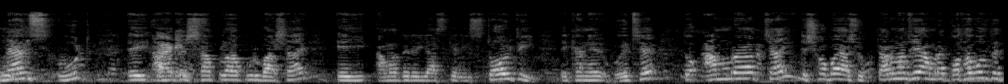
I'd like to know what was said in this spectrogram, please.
ম্যান্সউড এই আমাদের. শাপলাপুর বাসায় এই আমাদের এই আজকের এই স্টলটি এখানে হয়েছে তো আমরা চাই যে সবাই আসুক তার মাঝে আমরা কথা বলতে চাই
